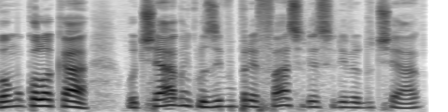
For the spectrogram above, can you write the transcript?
Vamos colocar o Tiago, inclusive o prefácio desse livro é do Tiago.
